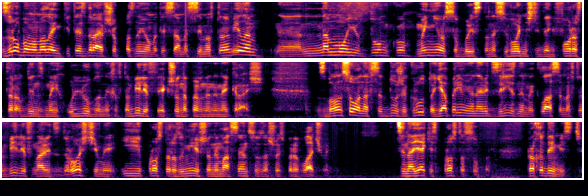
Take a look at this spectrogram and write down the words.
Зробимо маленький тест-драйв, щоб познайомитись саме з цим автомобілем. Е, На мою думку, мені особисто на сьогоднішній день Forester один з моїх улюблених автомобілів, якщо напевно не найкращий. Збалансовано все дуже круто. Я порівнюю навіть з різними класами автомобілів, навіть з дорожчими, і просто розумію, що нема сенсу за щось переплачувати. Ціна якість просто супер. Проходимість,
